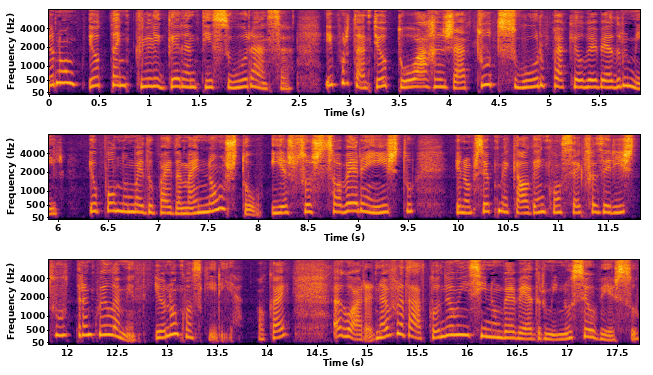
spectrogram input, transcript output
eu, não, eu tenho que lhe garantir segurança. E, portanto, eu estou a arranjar tudo seguro para aquele bebê dormir. Eu pô no meio do pai e da mãe, não estou. E as pessoas, se souberem isto, eu não percebo como é que alguém consegue fazer isto tranquilamente. Eu não conseguiria, ok? Agora, na verdade, quando eu ensino um bebê a dormir no seu berço,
